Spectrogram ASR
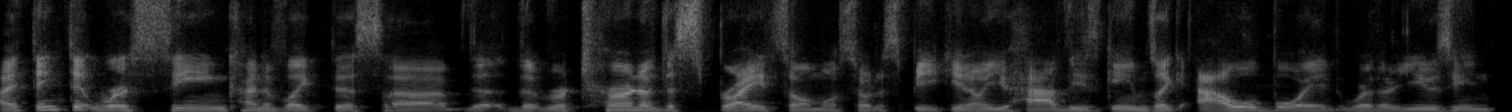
I think that we're seeing kind of like this uh, the the return of the sprites, almost so to speak. You know, you have these games like Owlboy where they're using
